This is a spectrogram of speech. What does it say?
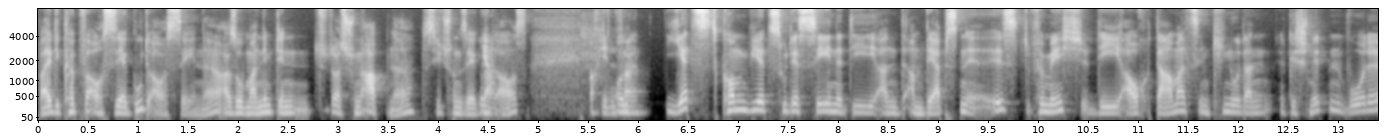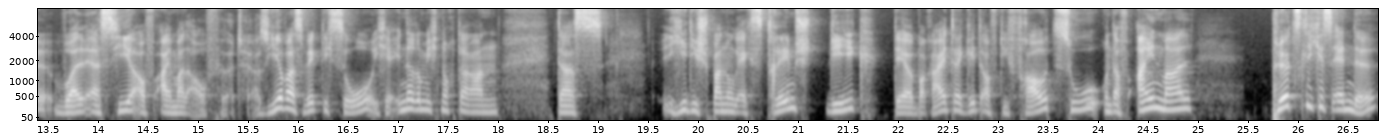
weil die Köpfe auch sehr gut aussehen. Ne? Also man nimmt den, das schon ab. Ne? Das sieht schon sehr gut Ja. aus. Auf jeden Und Fall. jetzt kommen wir zu der Szene, die an, am derbsten ist für mich, die auch damals im Kino dann geschnitten wurde, weil es hier auf einmal aufhörte. Also hier war es wirklich so, ich erinnere mich noch daran, dass hier die Spannung extrem stieg. Der Reiter geht auf die Frau zu und auf einmal plötzliches Ende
